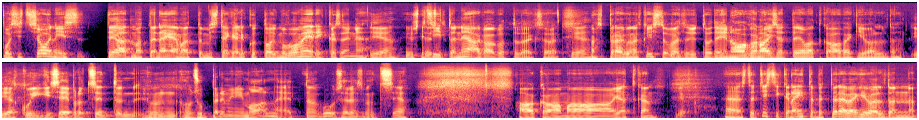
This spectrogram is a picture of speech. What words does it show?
positsioonis, teadmata, nägemata, mis tegelikult toimub Ameerikas, on ju. just, et siit on hea kaagutada, eks ole. Jah. noh, praegu nad ka istuvad ja ütlevad, ei no aga naised teevad ka vägivalda. jah, kuigi see protsent on, on, on super minimaalne, et nagu selles mõttes jah. Aga ma jätkan. statistika näitab, et perevägivald on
